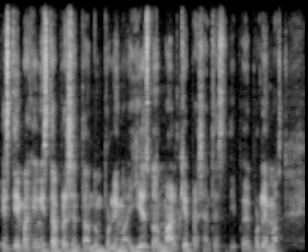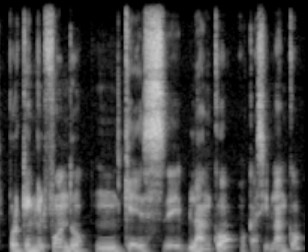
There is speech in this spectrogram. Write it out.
Esta imagen está presentando un problema y es normal que presente este tipo de problemas porque en el fondo mm, que es eh, blanco o casi blanco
